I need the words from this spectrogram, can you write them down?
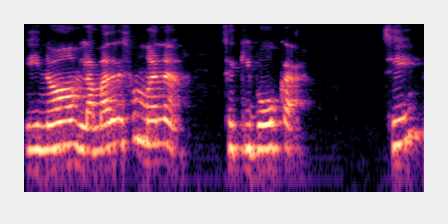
Y no, la madre es humana, se equivoca, ¿sí?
